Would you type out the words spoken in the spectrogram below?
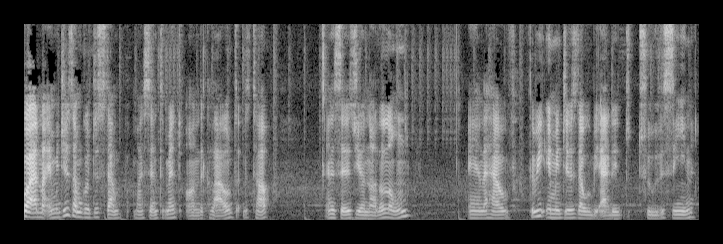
Before I add my images, I'm going to stamp my sentiment on the cloud at the top. And it says, you're not alone. And I have three images that will be added to the scene.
